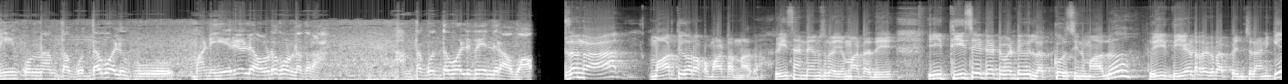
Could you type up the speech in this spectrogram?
నీకున్నంత గుద్ద బలుపు మన ఏరియాలో ఎవడకుండదురా అంత గుద్ద బలిపోయిందిరా బాబు? నిజంగా మారుతి గారు ఒక మాట అన్నారు. రీసెంట్ టైమ్స్లో ఏ మాట అది? ఈ తీసేటటువంటివి లత్కోర్ సినిమాలు ఈ థియేటర్కి రప్పించడానికి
